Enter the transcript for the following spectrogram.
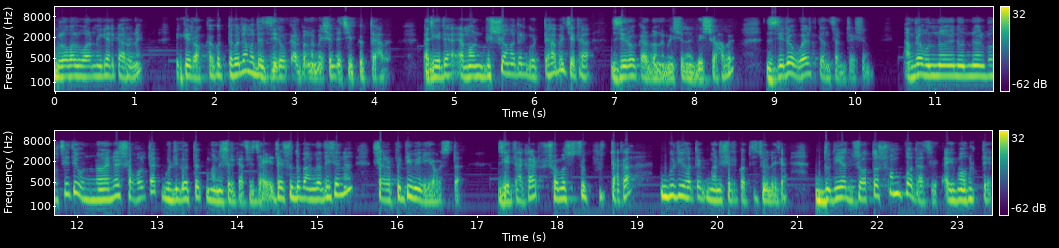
গ্লোবাল ওয়ার্মিং এর কারণে। একে রক্ষা করতে হলে আমাদের জিরো কার্বন এমিশন অ্যাচিভ করতে হবে। কাজে এটা এমন বিশ্ব আমাদের গড়তে হবে যেটা জিরো কার্বন এমিশনের বিশ্ব হবে। জিরো ওয়েলথ কনসেন্ট্রেশন আমরা উন্নয়ন উন্নয়ন বলছি যে উন্নয়নের সফলতা গুটিগত মানুষের কাছে যায়। এটা শুধু বাংলাদেশে না, সারা পৃথিবীর অবস্থা। যে টাকার সমস্ত টাকা গুটি হতে মানুষের কাছে চলে যায়। দুনিয়ার যত সম্পদ আছে এই মুহূর্তে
